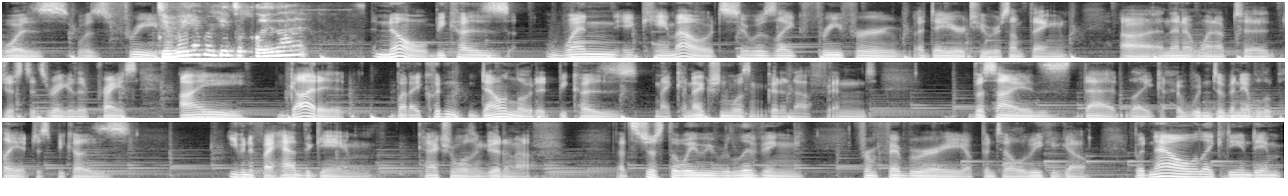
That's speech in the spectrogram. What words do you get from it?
was was free Did we ever get to play that? no, because when it came out, it was like free for a day or two or something, uh, and then it went up to just its regular price. I got it, but I couldn't download it because my connection wasn't good enough, and besides that, like I wouldn't have been able to play it just because even if I had the game, connection wasn't good enough. That's just the way we were living from February up until a week ago. But now, like DMJ,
